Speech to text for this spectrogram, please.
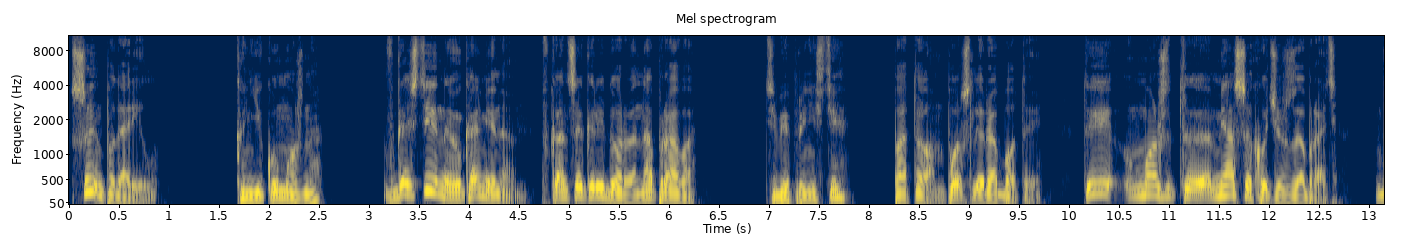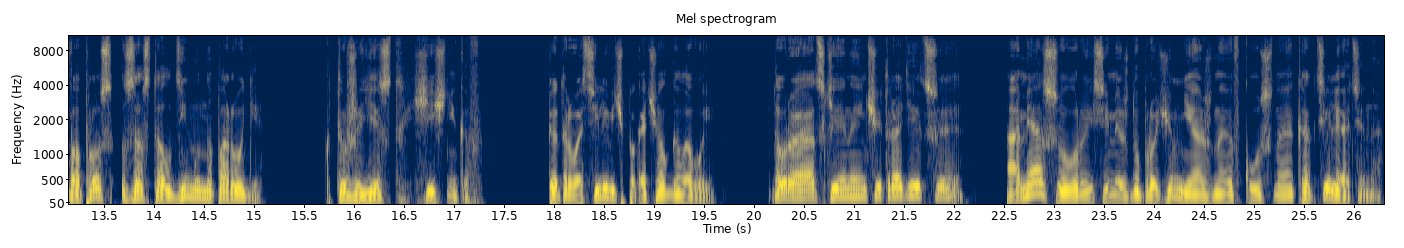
сын подарил». «Коньяку можно». «В гостиной у камина, в конце коридора, направо». «Тебе принести?» «Потом, после работы. Ты, может, мясо хочешь забрать?» Вопрос застал Диму на пороге. «Кто же ест хищников?» Петр Васильевич покачал головой. «Дурацкие нынче традиции. А мясо у рыси, между прочим, нежное, вкусное, как телятина.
